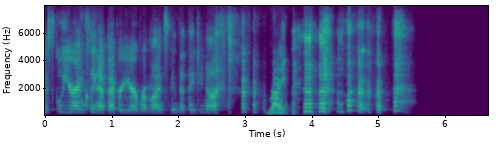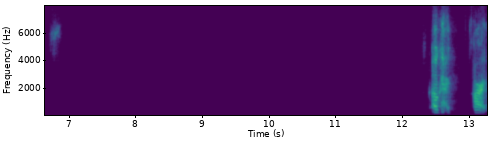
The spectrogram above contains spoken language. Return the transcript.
fiscal year end cleanup every year reminds me that they do not. Right. Okay, all right,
